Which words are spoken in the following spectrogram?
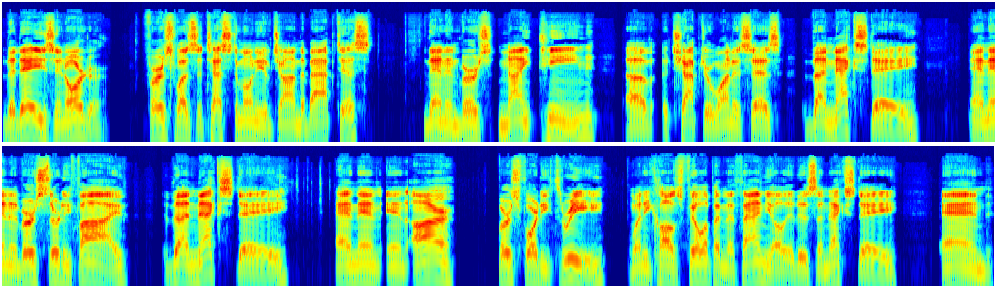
the days in order. First was the testimony of John the Baptist. Then in verse 19 of chapter 1, it says, the next day. And then in verse 35, the next day. And then in our verse 43, when he calls Philip and Nathanael, it is the next day. And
